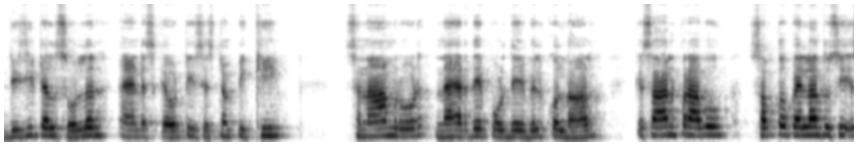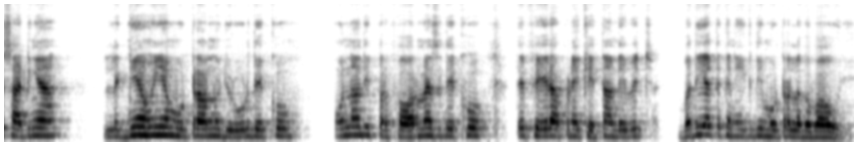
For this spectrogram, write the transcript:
digital solar and security system Bhikhi, Sunam road, ਨਹਿਰ ਦੇ ਪੁਲ ਦੇ ਬਿਲਕੁਲ ਨਾਲ। ਕਿਸਾਨ ਭਰਾਵੋ, ਸਭ ਤੋਂ ਪਹਿਲਾਂ ਤੁਸੀਂ ਸਾਡੀਆਂ ਲੱਗੀਆਂ ਹੋਈਆਂ ਮੋਟਰਾਂ ਨੂੰ ਜ਼ਰੂਰ ਦੇਖੋ, ਉਹਨਾਂ ਦੀ ਪਰਫਾਰਮੈਂਸ ਦੇਖੋ ਤੇ ਫਿਰ ਆਪਣੇ ਖੇਤਾਂ ਦੇ ਵਿੱਚ ਵਧੀਆ ਤਕਨੀਕ ਦੀ ਮੋਟਰ ਲਗਵਾਓ ਜੀ।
